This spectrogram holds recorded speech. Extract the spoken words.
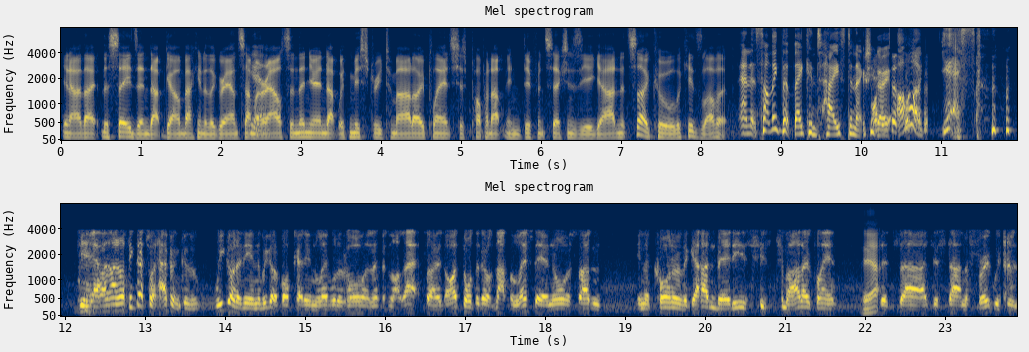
you know they, the seeds end up going back into the ground somewhere Yeah. else, and then you end up with mystery tomato plants just popping up in different sections of your garden. It's so cool. The kids love it. And it's something that they can taste and actually I go, think that's what oh, yes. Yeah, and I think that's what happened because we got it in, we got a bobcat in, leveled it all, and everything like that. So I thought that there was nothing left there, and all of a sudden, in the corner of the garden bed is his tomato plant Yeah. that's uh, just starting to fruit, which was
